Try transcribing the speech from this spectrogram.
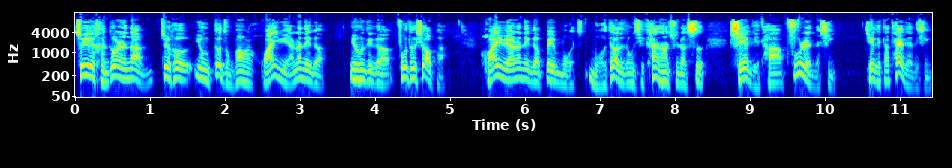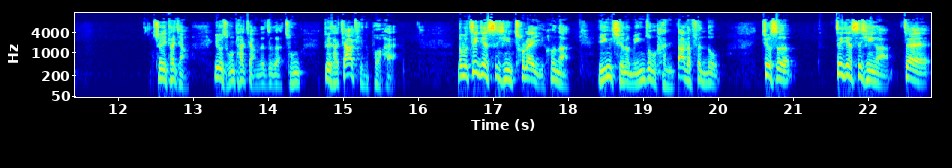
所以很多人呢最后用各种方法还原了那个用这个 Photoshop 还原了那个被抹抹掉的东西，看上去呢是写给他夫人的信，写给他太太的信。所以他讲，又从他讲的这个，从对他家庭的迫害，那么这件事情出来以后呢，引起了民众很大的愤怒，就是这件事情啊，在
